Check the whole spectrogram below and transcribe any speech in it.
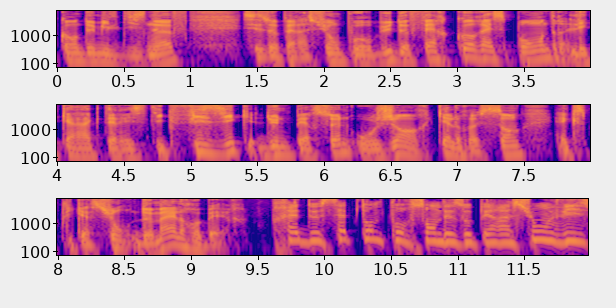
qu'en 2019. Ces opérations pour but de faire correspondre les caractéristiques physiques d'une personne au genre qu'elle ressent. Explication de Maël Robert. Près de 70% des opérations visent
